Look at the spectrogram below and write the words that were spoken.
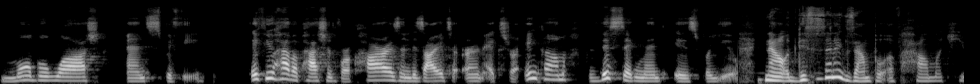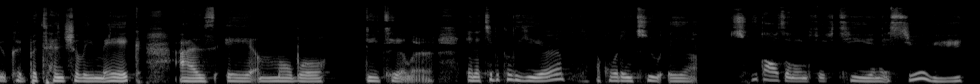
Mobile Wash and Spiffy. If you have a passion for cars and desire to earn extra income, this segment is for you. Now, this is an example of how much you could potentially make as a mobile detailer. In a typical year, according to a uh, 2015 survey,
